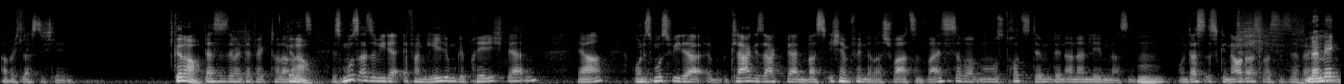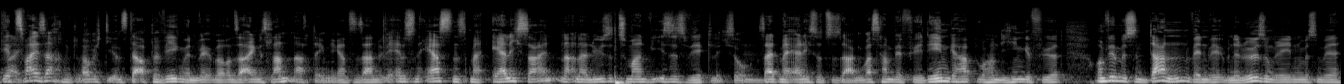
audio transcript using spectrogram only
aber ich lasse dich leben. Genau. Das ist im Endeffekt Toleranz. Genau. Es muss also wieder Evangelium gepredigt werden, ja, und es muss wieder äh, klar gesagt werden, was ich empfinde, was schwarz und weiß ist, aber man muss trotzdem den anderen leben lassen. Mhm. Und das ist genau das, was es erfährt. Da merkt ihr zwei Sachen, glaube ich, die uns da auch bewegen, wenn wir über unser eigenes Land nachdenken, die ganzen Sachen. Wir müssen erstens mal ehrlich sein, eine Analyse zu machen, wie ist es wirklich so. Mhm. Seid mal ehrlich sozusagen, was haben wir für Ideen gehabt, wo haben die hingeführt. Und wir müssen dann, wenn wir über eine Lösung reden, müssen wir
